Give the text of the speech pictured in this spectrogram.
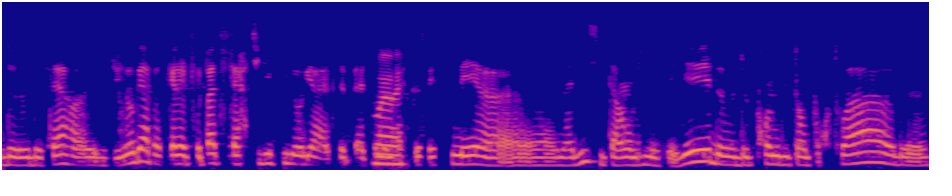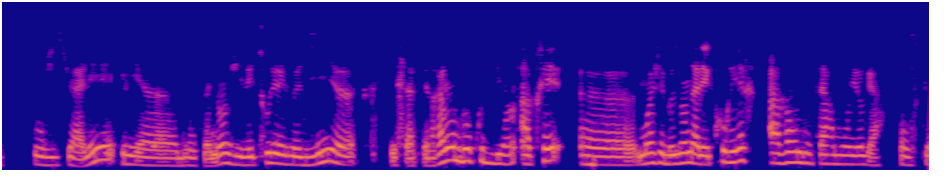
de, de faire du yoga? Parce qu'elle elle fait pas de fertility yoga, elle sait, elle sait pas ce que c'est. Mais elle m'a dit si tu as envie d'essayer, de, de prendre du temps pour toi, de donc j'y suis allée et euh, donc maintenant j'y vais tous les jeudis euh, et ça fait vraiment beaucoup de bien. Après, euh, moi j'ai besoin d'aller courir avant de faire mon yoga parce que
